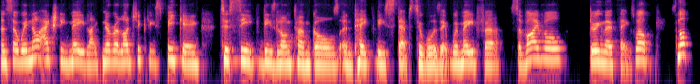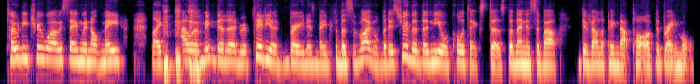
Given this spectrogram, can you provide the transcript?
And so we're not actually made, like neurologically speaking, to seek these long term goals and take these steps towards it. We're made for survival, doing those things. Well, it's not totally true what I was saying. We're not made like our amygdala and reptilian brain is made for the survival, but it's true that the neocortex does. But then it's about developing that part of the brain more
